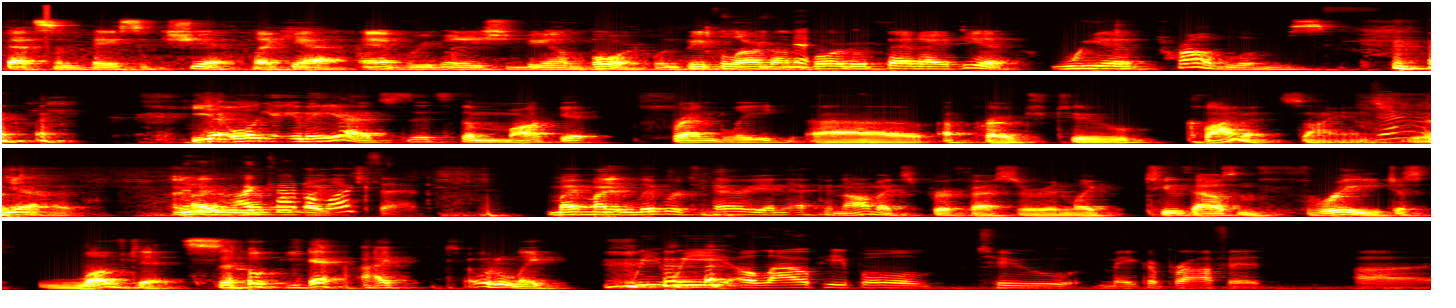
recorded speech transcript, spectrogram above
that's some basic shit. Like, yeah, everybody should be on board. When people aren't on board with that idea, we have problems. Yeah, well, I mean, yeah, it's it's the market friendly uh, approach to climate science. Yeah. really. Yeah. I And I I, kind of my- like that. My my libertarian economics professor in like 2003 just loved it. So yeah, I totally. we we allow people to make a profit uh,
